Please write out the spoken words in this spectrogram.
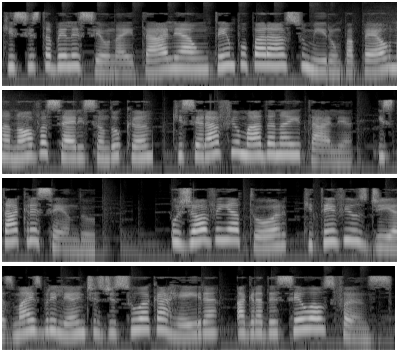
que se estabeleceu na Itália há um tempo para assumir um papel na nova série Sandokan, que será filmada na Itália, está crescendo. O jovem ator, que teve os dias mais brilhantes de sua carreira, agradeceu aos fãs.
